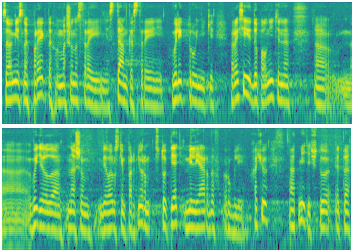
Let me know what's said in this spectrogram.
совместных проектов в машиностроении, станкостроении, в электронике. Россия дополнительно э, э, выделила нашим белорусским партнерам 105 миллиардов рублей. Хочу отметить, что это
